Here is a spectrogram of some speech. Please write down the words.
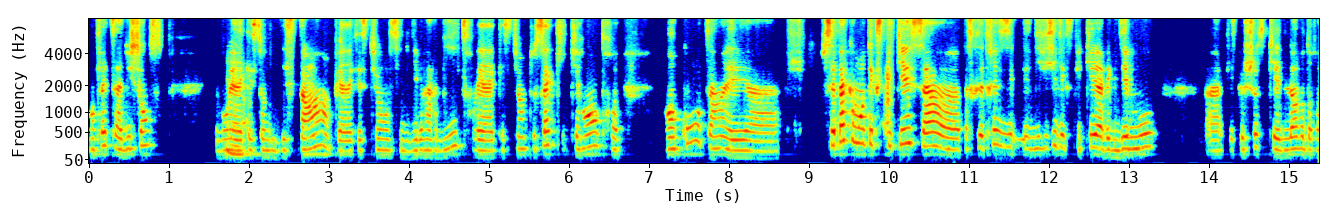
en fait, ça a du sens. Bon, il y a la question du destin, puis il y a la question aussi du libre arbitre, il y a la question, tout ça qui, qui rentre en compte. Hein, et euh, je ne sais pas comment t'expliquer ça, euh, parce que c'est très difficile d'expliquer avec des mots euh, quelque chose qui est de l'ordre,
